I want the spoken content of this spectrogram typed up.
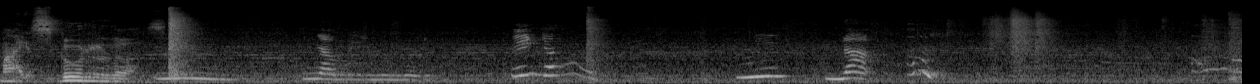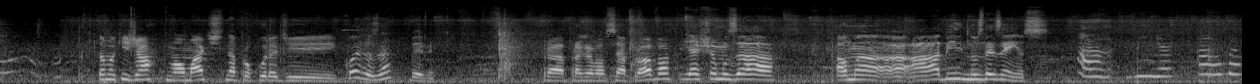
mais gordos. Não, beijo, meu gordo. Então. Hum, Estamos aqui já no Walmart na procura de coisas, né, baby? Pra, pra gravar o Se Aprova e achamos a, a, uma, a, a Abby nos desenhos. A minha alma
